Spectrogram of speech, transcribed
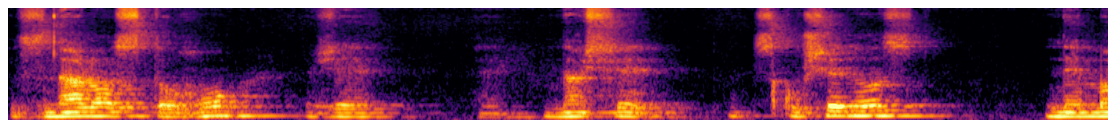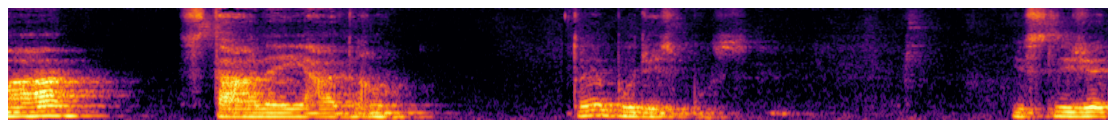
znalost toho, že naše zkušenost nemá stále jádro. To je buddhismus. Jestliže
